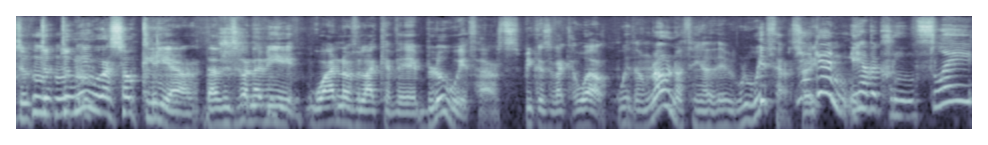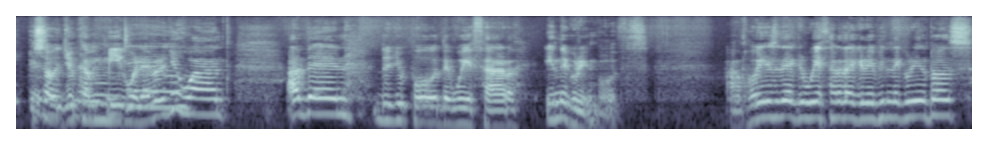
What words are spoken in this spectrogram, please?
To, to, to me it was so clear that it's gonna be one of like the blue wizards because like well we don't know nothing of the blue wizards so Again, you have a clean slate. so you can meet whatever you want and then do you put the wizard in the green booths and who is the wizard that in the green booths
